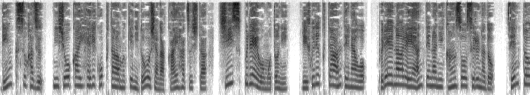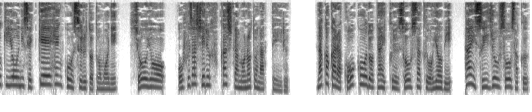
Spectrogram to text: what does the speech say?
リンクスハズに紹介ヘリコプター向けに同社が開発したシースプレーをもとにリフレクターアンテナをプレーナーレイアンテナに換装するなど戦闘機用に設計変更するとともに商用オフザシェルフ化したものとなっている。中から高高度対空操作及び対水上操作、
